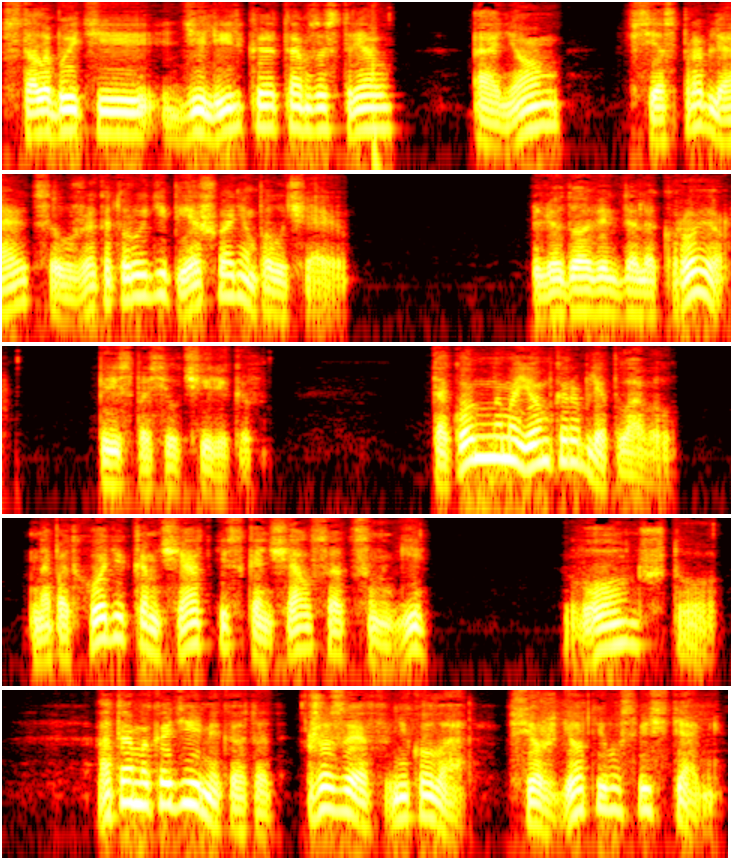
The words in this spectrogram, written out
Стало быть, и Делилька там застрял, а о нем все справляются, уже которую депешу о нем получаю. «Людовик де Лекроер?» — переспросил Чириков. «Так он на моем корабле плавал. На подходе к Камчатке скончался от цинги. Вон что! А там академик этот, Жозеф Никола, все ждет его с вестями.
